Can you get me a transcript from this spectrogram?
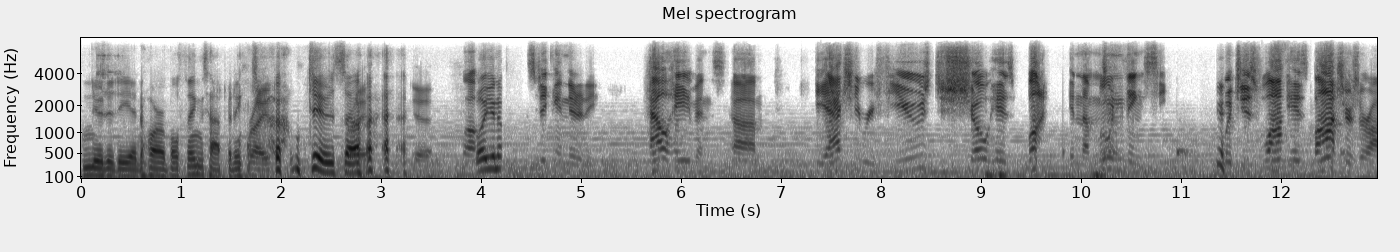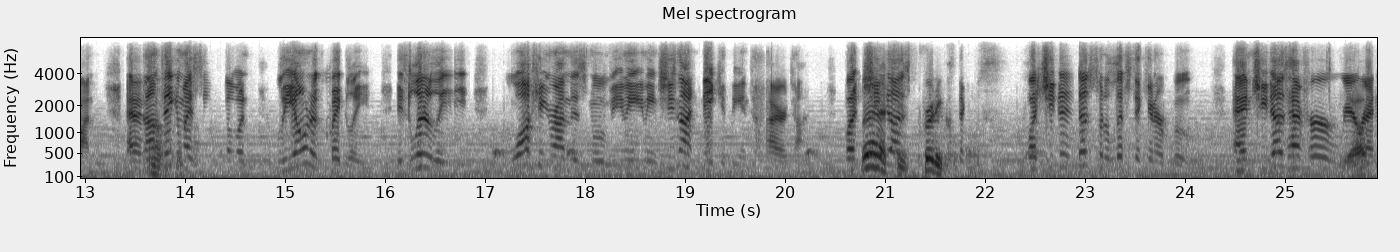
nudity and horrible things happening Right. too. So yeah. well, Well, you know, speaking of nudity, Hal Havins, um, he actually refused to show his butt in the mooning scene, which is why his boxers are on. And I'm Oh. thinking myself, going, Linnea Quigley is literally walking around this movie. I mean, I mean, she's not naked the entire time, but she Yeah, does. she's pretty close. But she does put a lipstick in her boob, and she does have her rear Yep. end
